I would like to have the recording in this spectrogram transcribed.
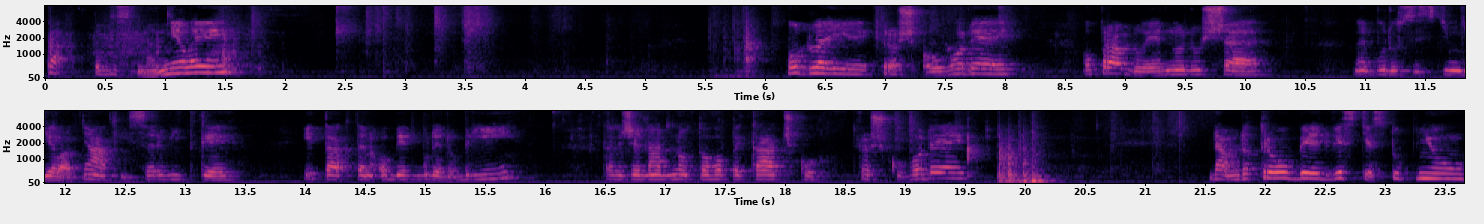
Tak, to bychom měli. podleji troškou vody, opravdu jednoduše, nebudu si s tím dělat nějaký servítky, i tak ten oběd bude dobrý, takže na dno toho pekáčku trošku vody, dám do trouby 200 stupňů,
